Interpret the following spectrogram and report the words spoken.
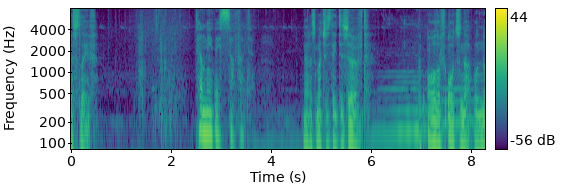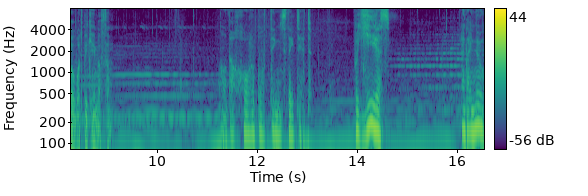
Another slave. Tell me they suffered. Not as much as they deserved. But all of Otsuna will know what became of them. All the horrible things they did. For years. And I knew.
